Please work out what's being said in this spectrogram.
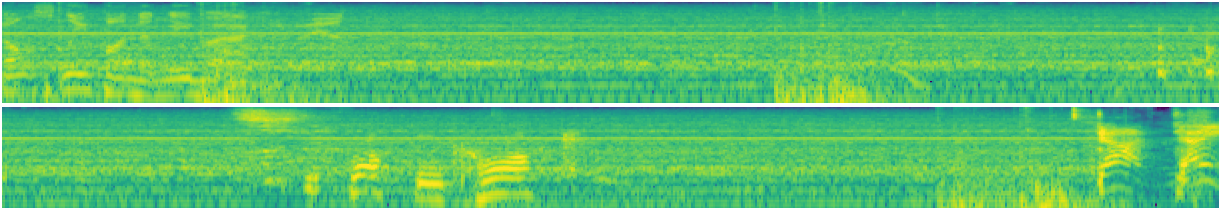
Don't sleep on the lever action, man. Fucking cock. God damn.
